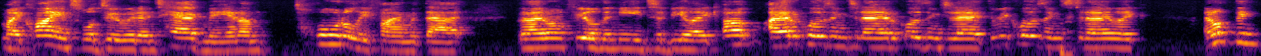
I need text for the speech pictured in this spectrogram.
my clients will do it and tag me and i'm totally fine with that but i don't feel the need to be like oh i had a closing today i had a closing today three closings today like i don't think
